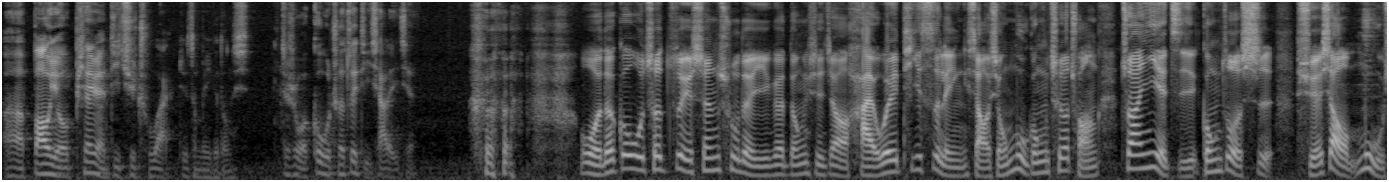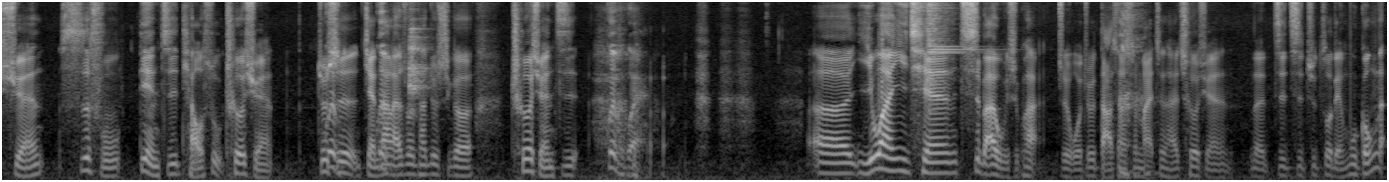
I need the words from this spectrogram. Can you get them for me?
呃，包邮偏远地区除外，就这么一个东西。这是我购物车最底下的一件。我的购物车最深处的一个东西叫海威 T 四零小熊木工车床，专业级工作室，学校木旋丝服电机调速车旋，就是简单来说，它就是个车旋机。贵不贵？呃，一万一千七百五十块，就我就打算是买这台车旋的机器去做点木工的，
